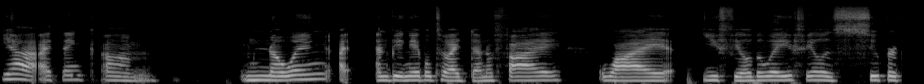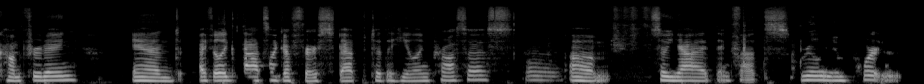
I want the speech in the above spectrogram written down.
Yeah, I think um, knowing and being able to identify why you feel the way you feel is super comforting and i feel like that's like a first step to the healing process mm. um so yeah i think that's really important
